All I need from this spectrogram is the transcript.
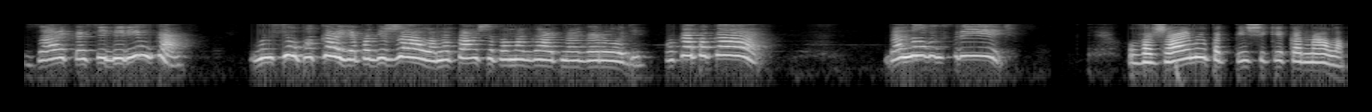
Зайка-сибиринка. Ну все, пока, я побежала. Наташа помогает на огороде. Пока-пока. До новых встреч. Уважаемые подписчики канала,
